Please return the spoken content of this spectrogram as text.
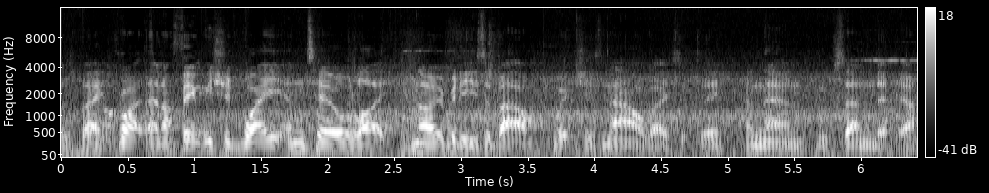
as bait. Right then, I think we should wait until like nobody's about, which is now basically, and then we'll send it, yeah?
